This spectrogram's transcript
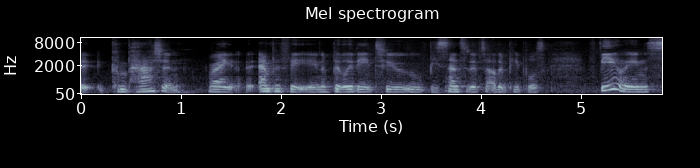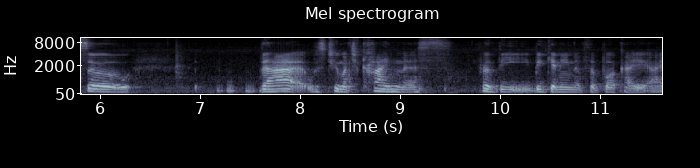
uh, compassion, right? Empathy and ability to be sensitive to other people's feelings. So that was too much kindness for the beginning of the book. I, I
